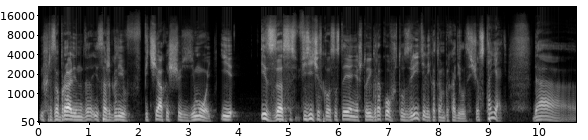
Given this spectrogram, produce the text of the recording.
их разобрали и сожгли в печах еще зимой. И из-за физического состояния, что игроков, что зрителей, которым приходилось еще стоять, да,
